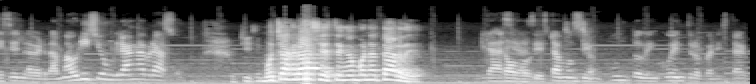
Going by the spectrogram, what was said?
Esa es la verdad. Mauricio, un gran abrazo. Muchas gracias, tengan buena tarde. Gracias, estamos en punto de encuentro para estar.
